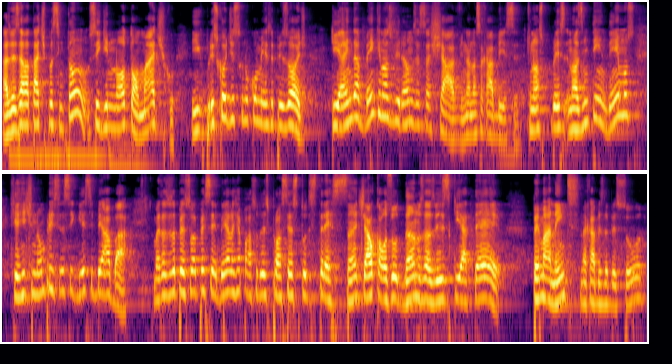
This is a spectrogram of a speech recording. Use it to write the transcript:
Às vezes ela tá tipo assim, tão seguindo no automático, e por isso que eu disse no começo do episódio, que ainda bem que nós viramos essa chave na nossa cabeça, que nós, nós entendemos que a gente não precisa seguir esse beabá. Mas às vezes a pessoa perceber, ela já passou desse processo todo estressante, já causou danos às vezes que até permanentes na cabeça da pessoa.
